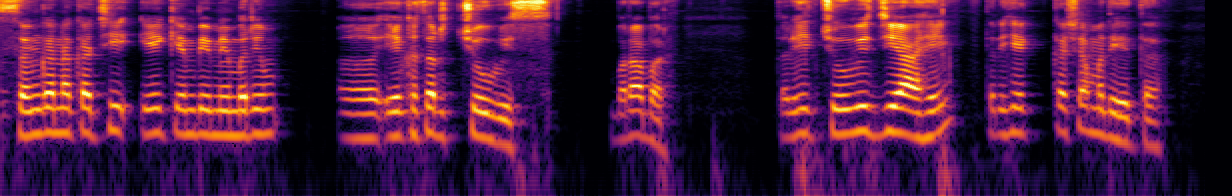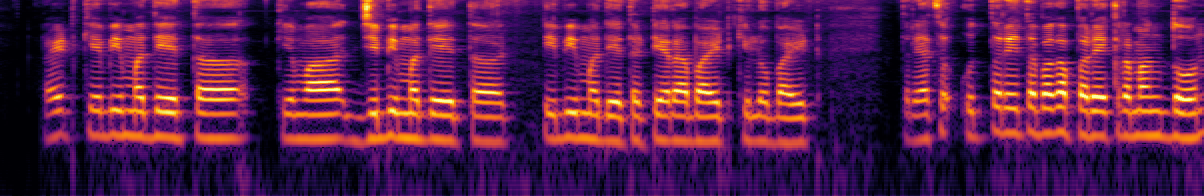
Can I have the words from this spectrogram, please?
संगणकाची एक एम बी मेमरी एक हजार चोवीस बराबर? तर हे चोवीस जे आहे तर हे कशामध्ये येतं? राईट के बीमध्ये येतं किंवा जी बीमध्ये येतं टी बीमध्ये येतं टेराबाईट किलोबाईट तर याचं उत्तर येतं बघा पर्याय क्रमांक दोन.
